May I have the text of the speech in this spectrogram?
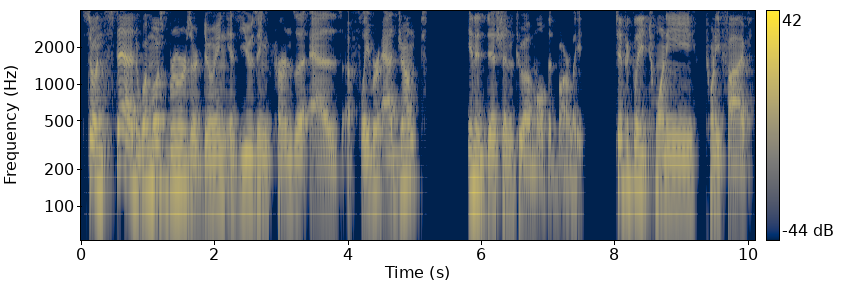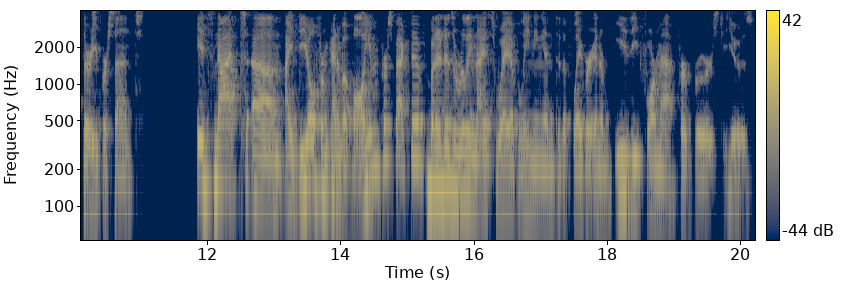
So instead, what most brewers are doing is using Kernza as a flavor adjunct in addition to a malted barley, typically 20, 25, 30%. It's not um, ideal from kind of a volume perspective, but it is a really nice way of leaning into the flavor in an easy format for brewers to use.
